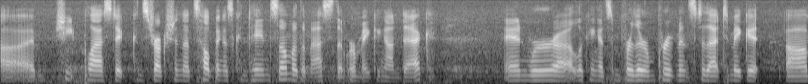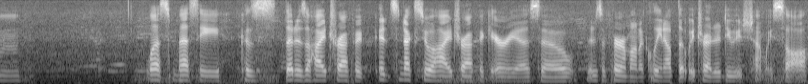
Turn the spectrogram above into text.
uh, sheet plastic construction that's helping us contain some of the mess that we're making on deck. And we're uh, looking at some further improvements to that to make it um, less messy because that is a high traffic, it's next to a high traffic area. So there's a fair amount of cleanup that we try to do each time we saw.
